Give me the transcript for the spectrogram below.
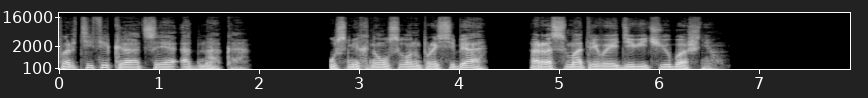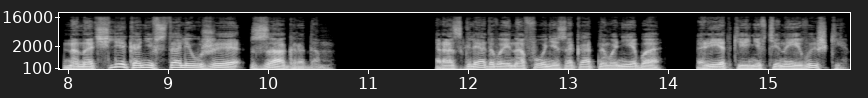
фортификация, однако. Усмехнулся он про себя, рассматривая девичью башню. На ночлег они встали уже за городом. Разглядывая на фоне закатного неба редкие нефтяные вышки,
